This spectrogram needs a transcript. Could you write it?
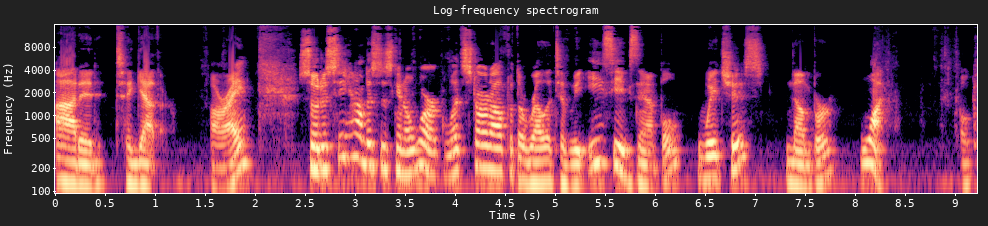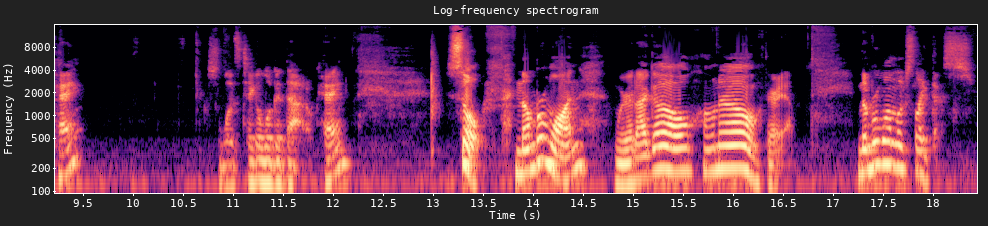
added together. All right? So to see how this is going to work, let's start off with a relatively easy example, which is number 1. Okay? So let's take a look at that, okay? So, number one, where did I go? Oh no, there I am. Number one looks like this.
